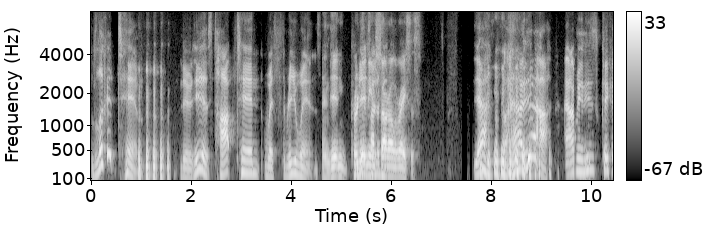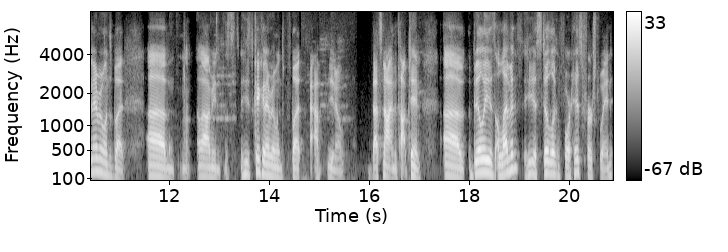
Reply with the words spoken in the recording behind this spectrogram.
look at Tim, dude. He is top ten with three wins. and didn't Pretty didn't even start all the races. Yeah, yeah. I mean, he's kicking everyone's butt. Um, well, I mean, he's kicking everyone's butt. uh, You know, that's not in the top ten. Uh, Billy is 11th. He is still looking for his first win.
